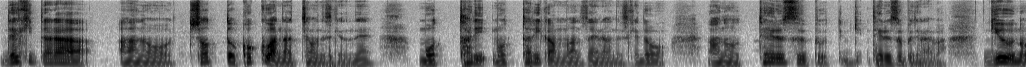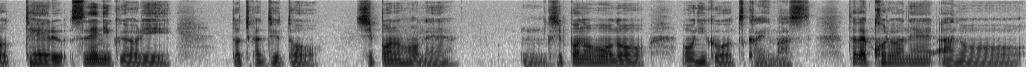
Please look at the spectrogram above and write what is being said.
できたらあのちょっと濃くはなっちゃうんですけどね。もったりもったり感満載なんですけどあのテールスープテールスープじゃないわ。牛のテールすね肉よりどっちかっていうと尻尾の方ね、うん、尻尾の方のお肉を使います。ただこれはねあの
